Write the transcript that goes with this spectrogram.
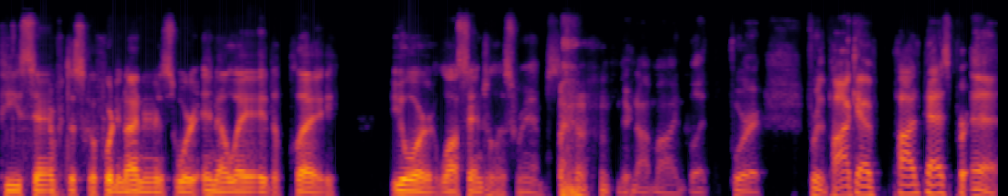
the San Francisco 49ers were in LA to play your Los Angeles Rams. They're not mine, but for for the podcast podcast per, uh,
